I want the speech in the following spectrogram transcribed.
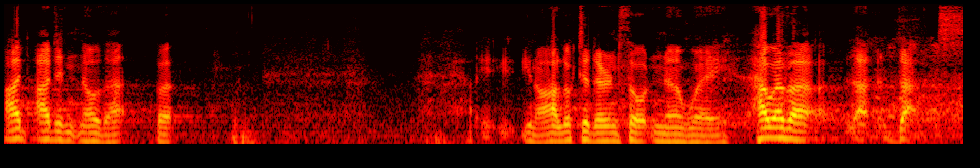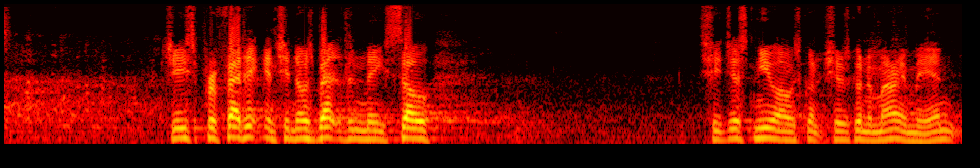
I, I didn't know that, but you know, I looked at her and thought, no way. However, that, that's, she's prophetic and she knows better than me. So she just knew I was going, she was going to marry me. And,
